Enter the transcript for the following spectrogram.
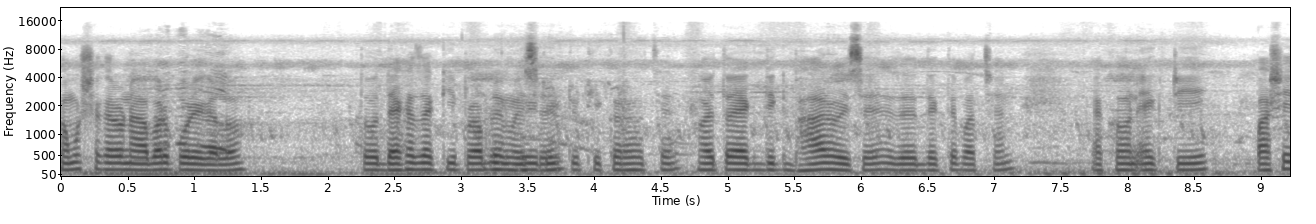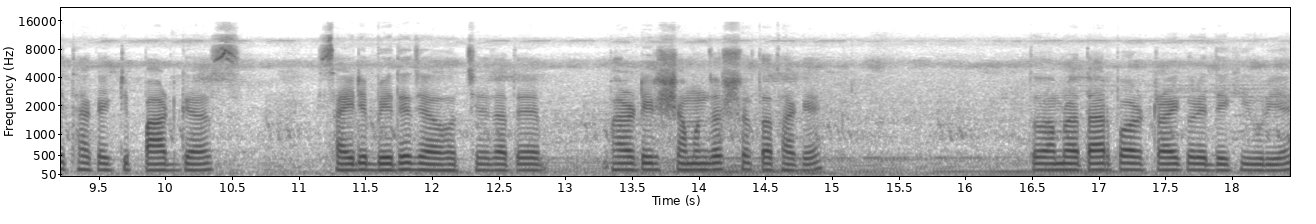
সমস্যার কারণে আবার পড়ে গেল। তো দেখা যাক কি প্রবলেম হয়েছে। একটু ঠিক করা হচ্ছে। হয়তো একদিক ভার হয়েছে যে দেখতে পাচ্ছেন। এখন একটি পাশেই থাকা একটি পাট গাছ সাইডে বেঁধে যাওয়া হচ্ছে যাতে ভাড়াটির সামঞ্জস্যতা থাকে। তো আমরা তারপর ট্রাই করে দেখি উড়িয়ে।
